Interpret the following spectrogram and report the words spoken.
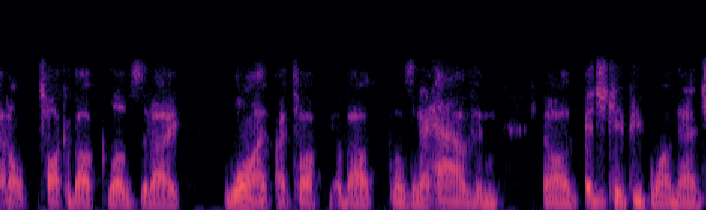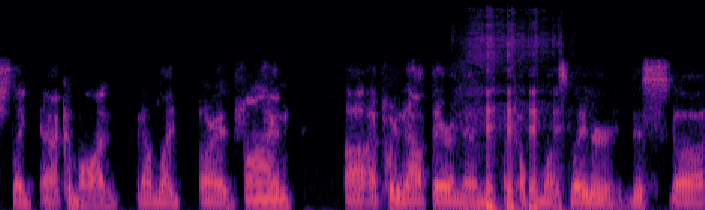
I don't talk about gloves that i want. I talk about gloves that i have and uh, educate people on that. And she's like ah, come on. And i'm like all right fine. Uh, i put it out there and then a couple months later this uh,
